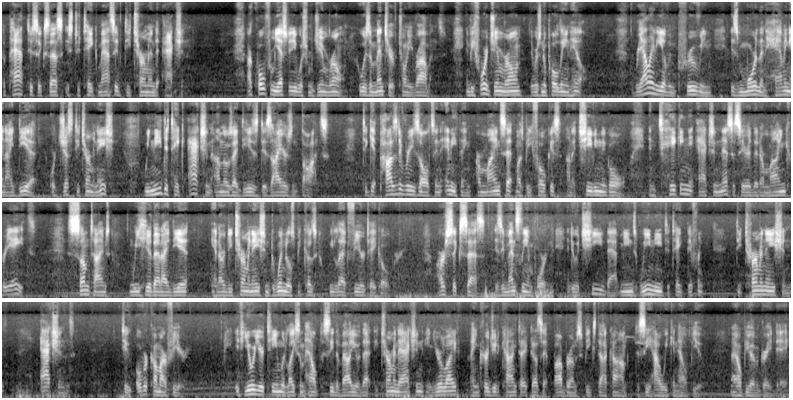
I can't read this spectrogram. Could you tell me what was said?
The path to success is to take massive, determined action. Our quote from yesterday was from Jim Rohn, who was a mentor of Tony Robbins. And before Jim Rohn, there was Napoleon Hill. The reality of improving is more than having an idea or just determination. We need to take action on those ideas, desires, and thoughts. To get positive results in anything, our mindset must be focused on achieving the goal and taking the action necessary that our mind creates. Sometimes we hear that idea and our determination dwindles because we let fear take over. Our success is immensely important, and to achieve that means we need to take different determination actions to overcome our fear. If you or your team would like some help to see the value of that determined action in your life, I encourage you to contact us at bobbrumspeaks.com to see how we can help you. And I hope you have a great day.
